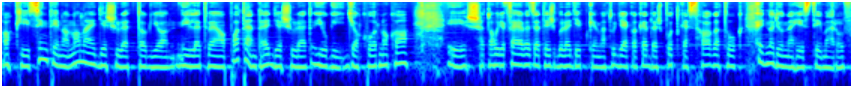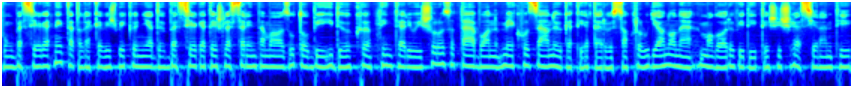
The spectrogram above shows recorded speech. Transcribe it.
aki szintén a NANA Egyesület tagja, illetve a Patent Egyesület jogi gyakornoka, és hát ahogy a felvezetésből egyébként már tudják a kedves podcast hallgatók, egy nagyon nehéz témáról fogunk beszélgetni, beszélgetni, tehát a legkevésbé könnyed beszélgetés lesz szerintem az utóbbi idők interjúi sorozatában, méghozzá a nőket ért erőszakról. Ugye a NONE maga a rövidítés is ezt jelenti,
